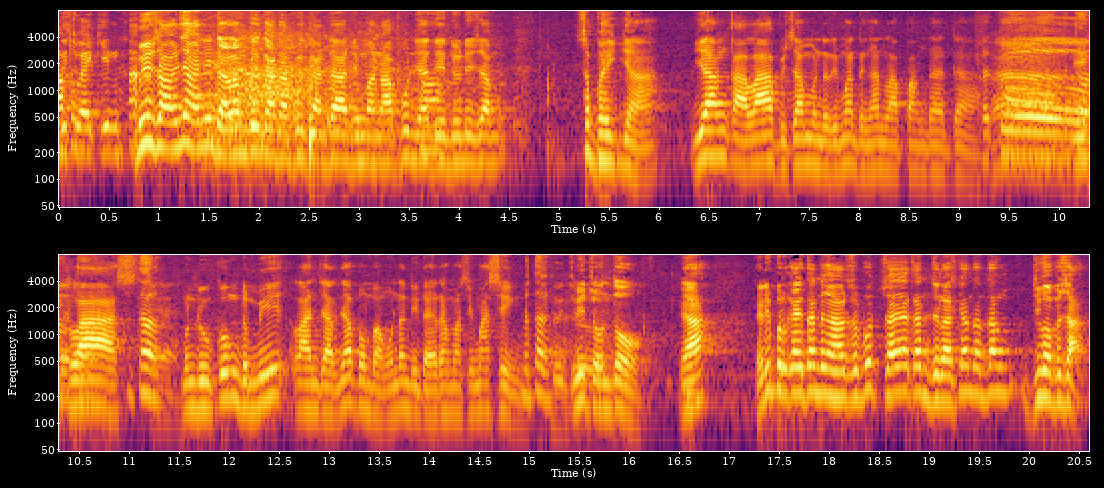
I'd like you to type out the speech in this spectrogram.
Dicuekin. Misalnya ini dalam pilkada-pilkada di mana pun ya di Indonesia sebaiknya yang kalah bisa menerima dengan lapang dada. Betul. Ikhlas. Betul. Mendukung demi lancarnya pembangunan di daerah masing-masing. Betul. Ini contoh ya. Jadi berkaitan dengan hal tersebut saya akan jelaskan tentang jiwa besar.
